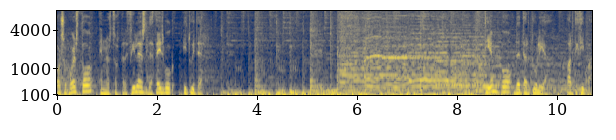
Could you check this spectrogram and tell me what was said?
por supuesto en nuestros perfiles de Facebook y Twitter. Tiempo de tertulia. Participa.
